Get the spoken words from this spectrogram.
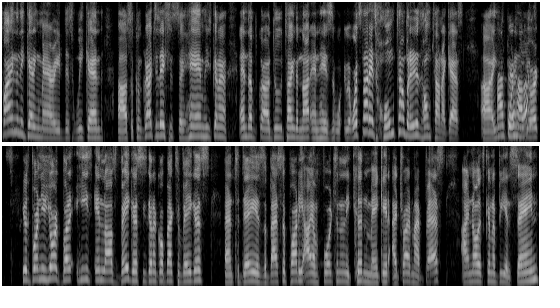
finally getting married this weekend. Uh, so congratulations to him. He's gonna end up uh, do tying the knot in his what's not his hometown, but it is hometown, I guess. Uh, he was After born in New? York. He was born in New York, but he's in Las Vegas. He's gonna go back to Vegas, and today is the bachelor party. I unfortunately couldn't make it. I tried my best. I know it's gonna be insane.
